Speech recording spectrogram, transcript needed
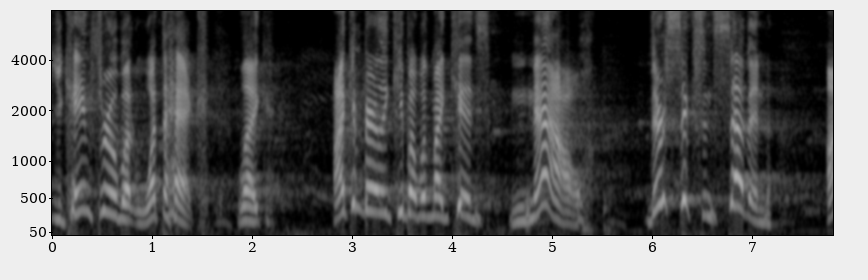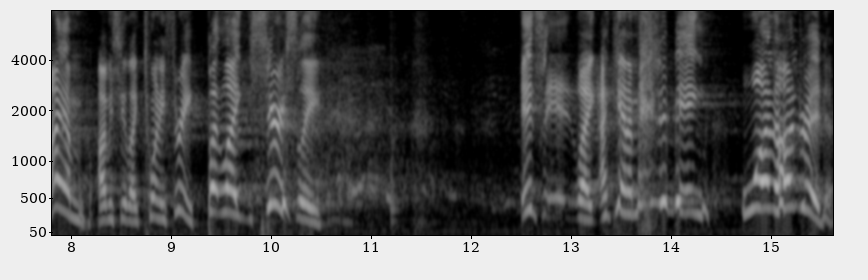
you came through, but what the heck? Like, I can barely keep up with my kids now. They're six and seven. I am obviously like 23, but like, seriously, it's it, like, I can't imagine being 100.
